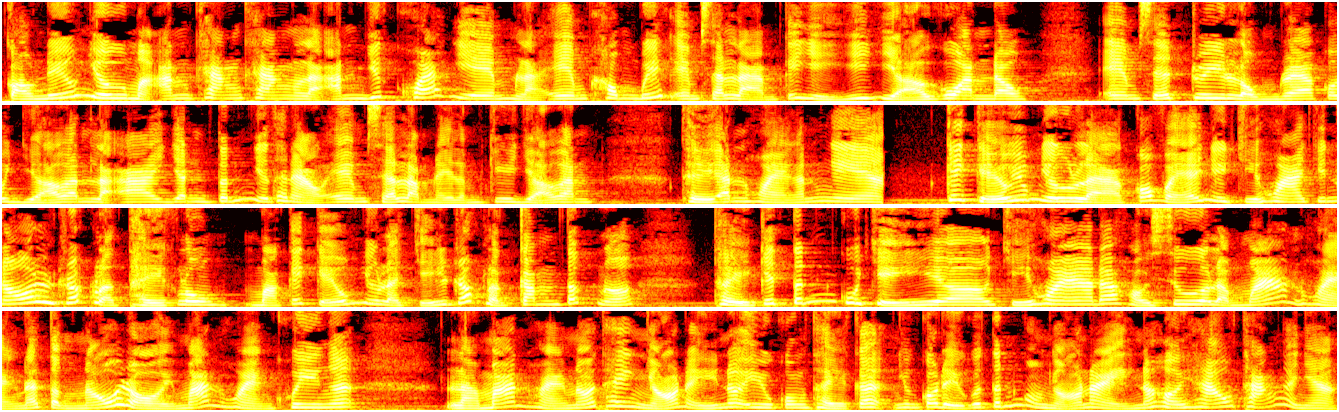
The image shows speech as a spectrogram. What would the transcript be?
Còn nếu như mà anh khăng khăng là anh dứt khoát với em là em không biết em sẽ làm cái gì với vợ của anh đâu. Em sẽ truy lùng ra coi vợ anh là ai, danh tính như thế nào, em sẽ làm này làm kia vợ anh. Thì anh hoàng anh nghe, cái kiểu giống như là có vẻ như chị hoa chỉ nói rất là thiệt luôn, mà cái kiểu như là chị rất là căm tức nữa thì cái tính của chị ờ, chị hoa đó, hồi xưa là má anh hoàng đã từng nói rồi, má anh hoàng khuyên á, là má anh hoàng nói thấy nhỏ này nó yêu con thiệt á, nhưng có điều cái tính con nhỏ này nó hơi háo thắng rồi nha.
